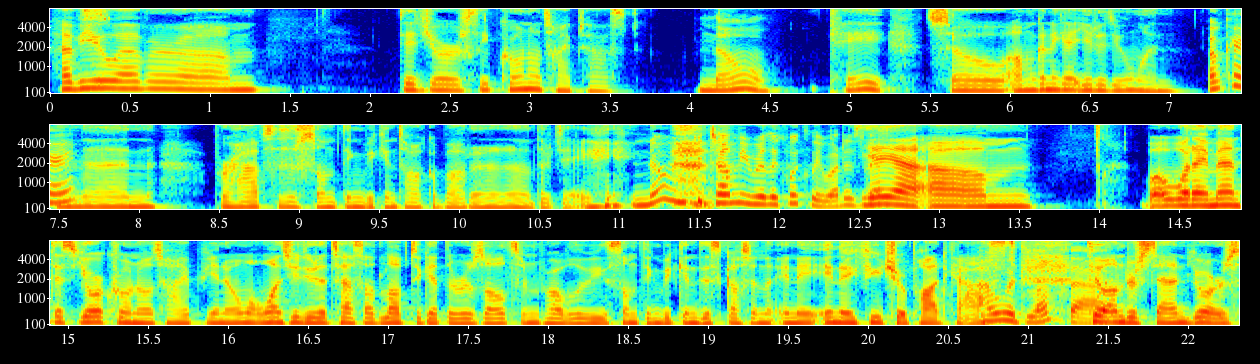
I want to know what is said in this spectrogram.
have you ever um did your sleep chronotype test? no. Okay. So I'm gonna get you to do one. Okay. And then perhaps this is something we can talk about in another day. No, you can tell me really quickly. What is yeah, it? Yeah, yeah. Um but what I meant is your chronotype. You know, once you do the test, I'd love to get the results and probably something we can discuss in, in a in a future podcast. I would love that. to understand yours.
